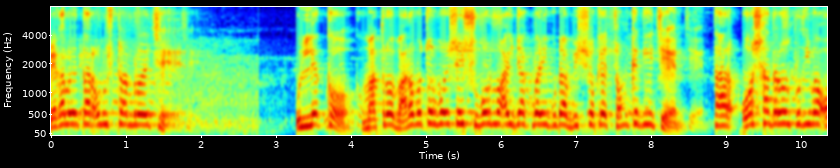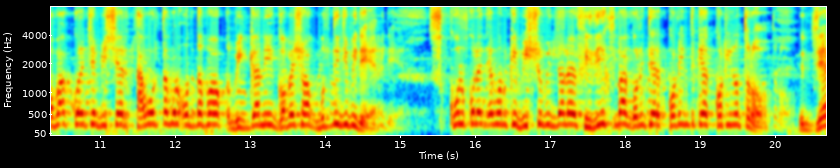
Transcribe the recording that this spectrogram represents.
মেঘালয়ে তার অনুষ্ঠান রয়েছে। উল্লেখ্য, মাত্র বারো বছর বয়সে সুবর্ণ আইজাকবারি গোটা বিশ্বকে চমকে দিয়েছেন। তার অসাধারণ প্রতিভা অবাক করেছে বিশ্বের তাবর তাবর অধ্যাপক, বিজ্ঞানী, গবেষক, বুদ্ধিজীবীদের। স্কুল, কলেজ এমনকি বিশ্ববিদ্যালয়ে ফিজিক্স বা গণিতের কঠিন থেকে কঠিনতর যে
